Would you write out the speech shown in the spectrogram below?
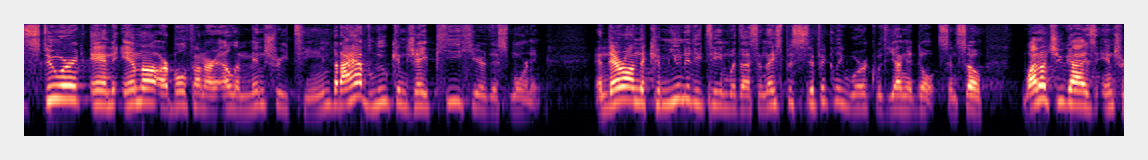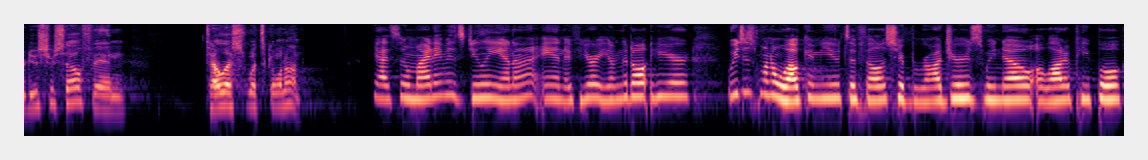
Stuart and Emma are both on our elementary team, but I have Luke and JP here this morning. And they're on the community team with us, and they specifically work with young adults. And so, why don't you guys introduce yourself and tell us what's going on? Yeah, so my name is Juliana, and if you're a young adult here, we just want to welcome you to Fellowship Rogers. We know a lot of people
